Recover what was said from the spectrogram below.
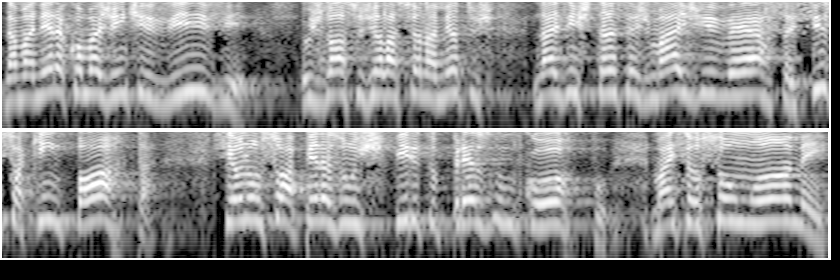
da maneira como a gente vive os nossos relacionamentos nas instâncias mais diversas. Se isso aqui importa, se eu não sou apenas um espírito preso num corpo, mas se eu sou um homem,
